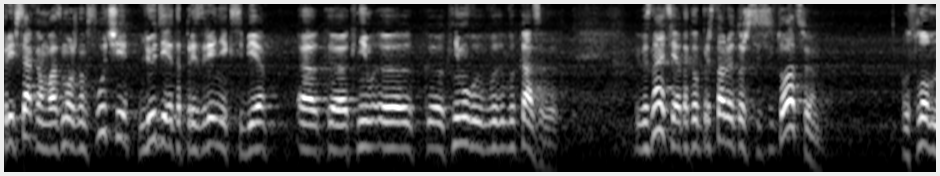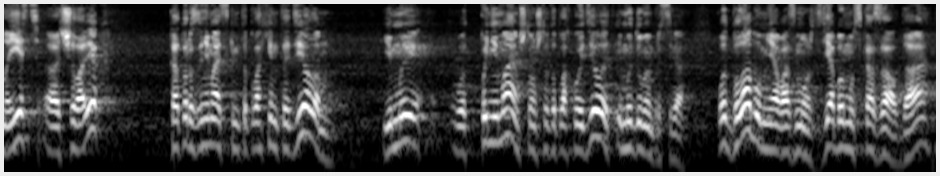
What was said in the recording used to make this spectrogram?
при всяком возможном случае люди это презрение к себе, э, к, к, ним, э, к, нему вы, выказывают. И вы знаете, я такой представляю тоже ситуацию. Условно, есть э, человек, который занимается каким-то плохим-то делом, и мы вот понимаем, что он что-то плохое делает, и мы думаем про себя. Вот была бы у меня возможность, я бы ему сказал, да?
